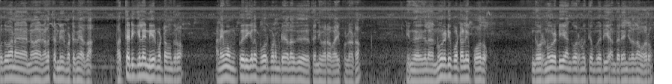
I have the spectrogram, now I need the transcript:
பொதுவான நில நிலத்தடி நீர் மட்டமே அதுதான் பத்து அடிக்கிலே நீர் மட்டம் வந்துடும் அநேகமாக முப்பது அடிக்கில் போர் போட முடியாத அளவுக்கு தண்ணி வர வாய்ப்புள்ள இடம். இங்கே இதில் நூறு அடி போட்டாலே போதும். இங்கே ஒரு நூறு அடி அங்கே ஒரு நூற்றி ஐம்பது அடி அந்த ரேஞ்சில் தான் வரும்.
